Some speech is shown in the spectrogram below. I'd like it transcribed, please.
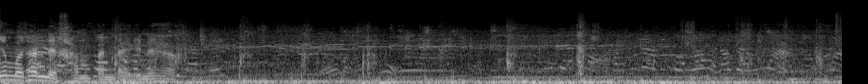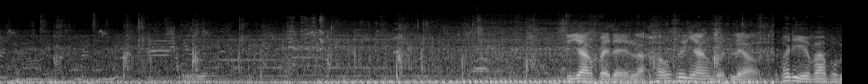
ยังบ่ทันได้คำปันใดนะครับสิยางไปได้ละเขาคือยางหมดแล้วพอดีว่าผม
